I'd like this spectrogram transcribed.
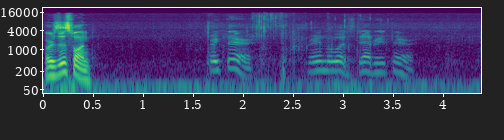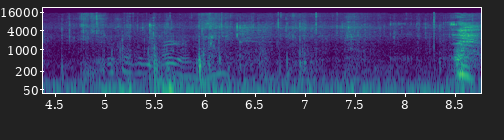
Where's this one? Right there. Right in the woods. Dad, right there. This one's gonna be harder.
